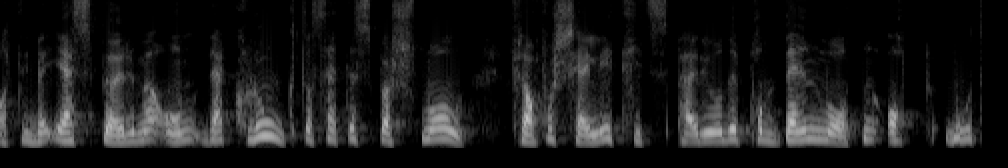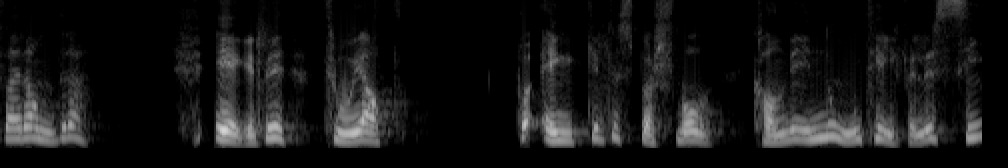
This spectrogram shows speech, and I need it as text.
at jeg spør meg om det er klokt å sette spørsmål fra forskjellige tidsperioder på den måten opp mot hverandre. Egentlig tror jeg at på enkelte spørsmål kan vi i noen tilfeller si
